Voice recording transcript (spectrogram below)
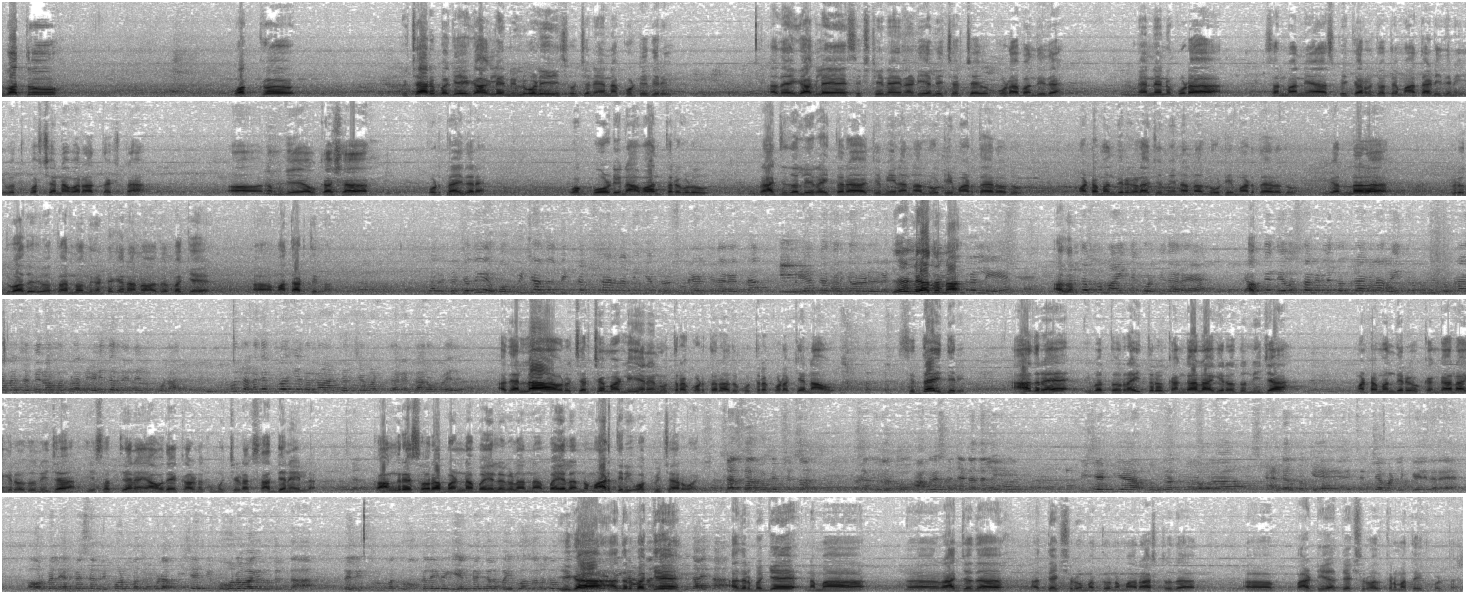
ಇವತ್ತು ವಕ್ ವಿಚಾರ ಬಗ್ಗೆ ಈಗಾಗಲೇ ನಿಲುವಳಿ ಸೂಚನೆಯನ್ನು ಕೊಟ್ಟಿದ್ದೀರಿ. ಅದು ಈಗಾಗಲೇ ಸಿಕ್ಸ್ಟಿ ನೈನ್ ಅಡಿಯಲ್ಲಿ ಚರ್ಚೆಗೂ ಕೂಡ ಬಂದಿದೆ. ನೆನ್ನೆನೂ ಕೂಡ ಸನ್ಮಾನ್ಯ ಸ್ಪೀಕರ್ ಜೊತೆ ಮಾತಾಡಿದ್ದೀನಿ. ಇವತ್ತು ಕ್ವಶನ್ ಅವರ್ ಆದ ತಕ್ಷಣ ನಮಗೆ ಅವಕಾಶ ಕೊಡ್ತಾ ಇದ್ದಾರೆ. ವಕ್ ಬೋರ್ಡಿನ ಅವಾಂತರಗಳು, ರಾಜ್ಯದಲ್ಲಿ ರೈತರ ಜಮೀನನ್ನು ಲೂಟಿ ಮಾಡ್ತಾ ಇರೋದು ಮಠ ಮಂದಿರಗಳ ಜಮೀನನ್ನು ಲೂಟಿ ಮಾಡ್ತಾ ಇರೋದು, ಇವೆಲ್ಲರ ವಿರುದ್ಧವಾದ ಇವತ್ತು ಹನ್ನೊಂದು ಗಂಟೆಗೆ ನಾನು ಅದರ ಬಗ್ಗೆ ಮಾತಾಡ್ತಿಲ್ಲ. ಮಾತಾಡ್ತೀನಿ ನಾನು ಹೇಳಿ ಅದನ್ನ. ಅದನ್ನ- ಅದೆಲ್ಲ ಅವರು ಚರ್ಚೆ ಮಾಡಲಿ ಏನೇನು ಉತ್ತರ ಕೊಡ್ತಾರೋ ಅದಕ್ಕೆ ಉತ್ತರ ಕೊಡೋಕ್ಕೆ ನಾವು ಸಿದ್ಧ ಇದ್ದೀರಿ. ಆದರೆ ಇವತ್ತು ರೈತರು ಕಂಗಾಲಾಗಿರೋದು ನಿಜ. ಮಠ ಮಂದಿರ ಕಂಗಾಲಾಗಿರೋದು ನಿಜ. ಈ ಸತ್ಯನ ಯಾವುದೇ ಕಾರಣಕ್ಕೂ ಮುಚ್ಚಿಡಕ್ಕೆ ಸಾಧ್ಯನೇ ಇಲ್ಲ. ಕಾಂಗ್ರೆಸ್ ಅವರ ಬಣ್ಣ ಬಯಲುಗಳನ್ನು ಬಯಲನ್ನು ಮಾಡ್ತೀರಿ ಒಕ್ ವಿಚಾರವಾಗಿ. ಸರ್ ಸರ್ ಒಂದು ನಿಮಿಷ ಸರ್. ಇವತ್ತು ಕಾಂಗ್ರೆಸ್ ಅಜೆಂಡಾದಲ್ಲಿ ಬಿಜೆಪಿಯ ಮುನಿರತ್ನರವರ ಸ್ಕ್ಯಾಂಡಲ್ ಬಗ್ಗೆ ಚರ್ಚೆ ಮಾಡ್ಲಿಕ್ಕೆ ಹೇಳಿದ್ದಾರೆ. ಅವ್ರ ಮೇಲೆ ಎಫ್ ಎಸ್ ಎಲ್ ರಿಪೋರ್ಟ್ ಬಂದು ಕೂಡ ಬಿಜೆಪಿ ಮೌನವಾಗಿರೋದ್ರಿಂದ ದಲಿತರು ಮತ್ತು ಒಕ್ಕಲಿಗರಿಗೆ ಏನ್ ಬೇಕಾದ್ರೂ ಬೈಬೋದು ಅನ್ನೋದು ಈಗ ಅದರ ಬಗ್ಗೆ ಅದರ ಬಗ್ಗೆ ನಮ್ಮ ರಾಜ್ಯದ ಅಧ್ಯಕ್ಷರು ಮತ್ತು ನಮ್ಮ ರಾಷ್ಟ್ರದ ಪಾರ್ಟಿಯ ಅಧ್ಯಕ್ಷರು ಅದು ಕ್ರಮ ತೆಗೆದುಕೊಳ್ತಾರೆ.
